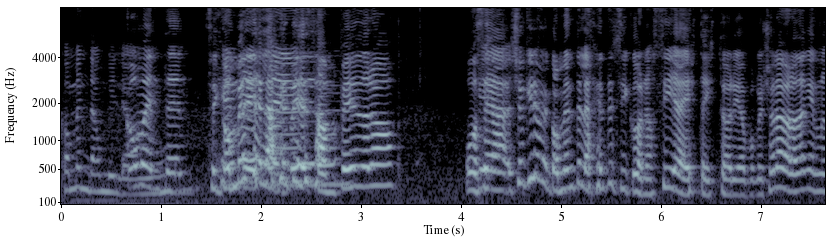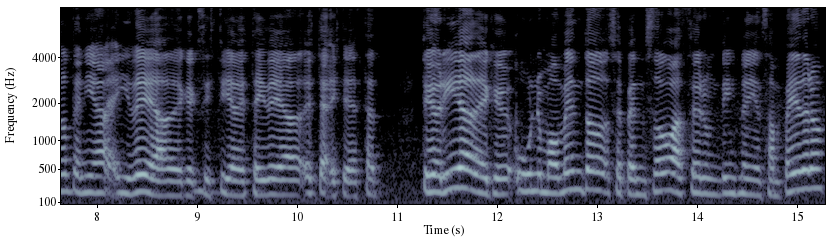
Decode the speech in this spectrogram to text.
Comenta un video. Comenten. Si Gente comente la San gente de Pedro. San Pedro. O sea, yo quiero que comente la gente si conocía esta historia, porque yo la verdad que no tenía Sí. idea de que existía esta idea, esta, esta, esta teoría de que un momento se pensó hacer un Disney en San Pedro,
